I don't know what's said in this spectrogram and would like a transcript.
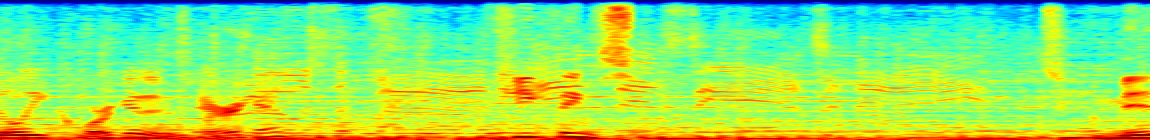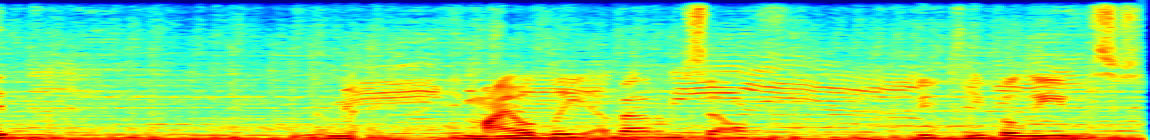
Billy Corgan is arrogant? he thinks mid mildly about himself he, he believes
